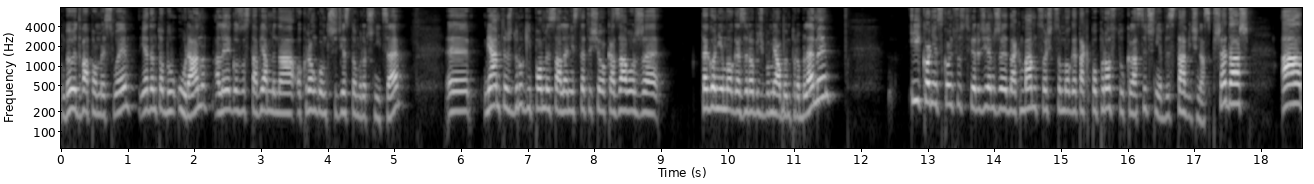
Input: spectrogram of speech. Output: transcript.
Były dwa pomysły. Jeden to był uran, ale jego zostawiamy na okrągłą 30. rocznicę. Yy, miałem też drugi pomysł, ale niestety się okazało, że tego nie mogę zrobić, bo miałbym problemy. I koniec końców stwierdziłem, że jednak mam coś, co mogę tak po prostu klasycznie wystawić na sprzedaż, a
